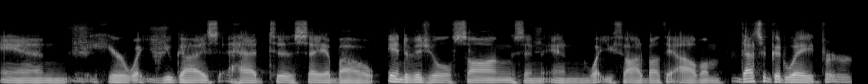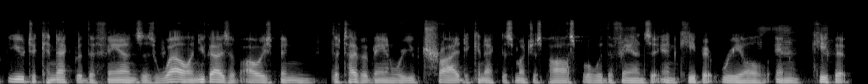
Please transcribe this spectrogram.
and hear what you guys had to say about individual songs and, and what you thought about the album. That's a good way for you to connect with the fans as well. And you guys have always been the type of band where you've tried to connect as much as possible with the fans and keep it real and keep it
